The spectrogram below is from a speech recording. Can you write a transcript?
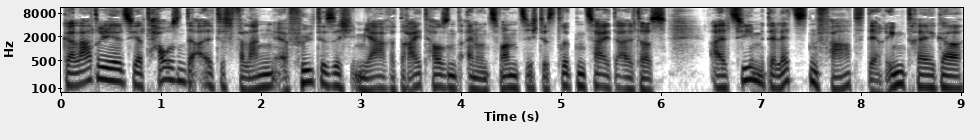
Galadriels jahrtausendealtes Verlangen erfüllte sich im Jahre 3021 des dritten Zeitalters, als sie mit der letzten Fahrt der Ringträger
